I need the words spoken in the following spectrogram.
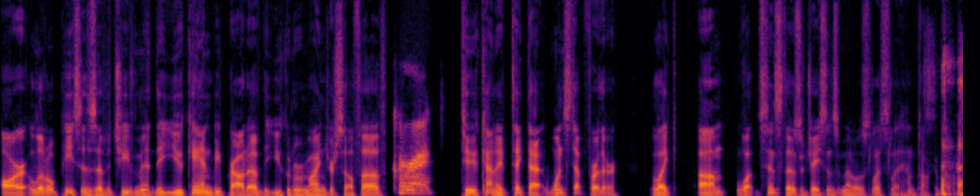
are little pieces of achievement that you can be proud of, that you can remind yourself of. Correct. To kind of take that one step further. Like, um, well, since those are Jason's medals, let's let him talk about them.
